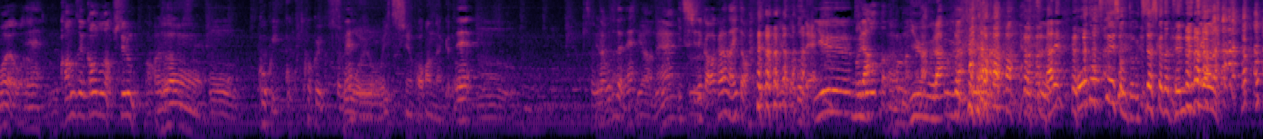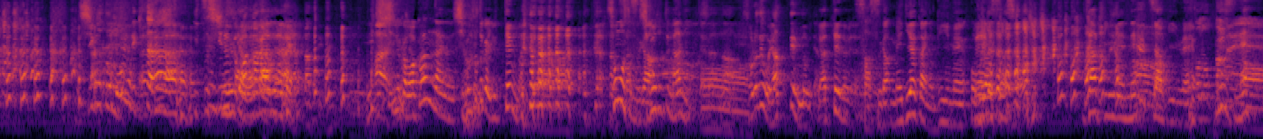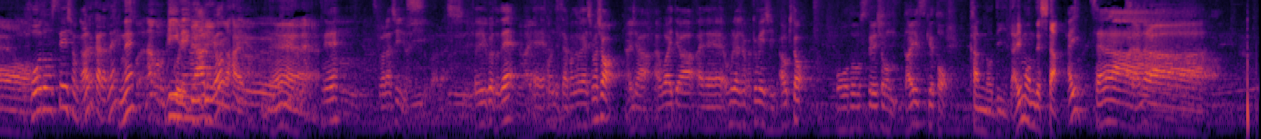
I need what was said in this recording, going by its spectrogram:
ほんまやわ。ね。完全感動なんかしてるもんな刻一刻と。刻一刻とそうねよ。いつ死ぬか分かんないけど。ね。うそんなことでんいねやね。いつ死ぬかわからないと。いうことで。いう村。整ったところなん。だユームラあれ「報道ステーション」と打ち出し方全然違う。仕事持ってきたらいつ死ぬかわからんぐらいやったっていう。ねい。つ死ぬかわかんないのに仕事とか言ってんの？そもそも仕事って何？みたいなそれでもやってんのみたいな。やってんのみたいな。さすがメディア界の B 面オムライスラジオ。ザ・ B 面ね。ザ・ B 面。いいっすね。報道ステーションがあるからね。ね。B 面があるよっていうね。ね。素晴らしいです。素晴らしい。ということで、はい。えー本日はこのぐらいにしましょう、はい。じゃあお相手は、えーオムライスの革命児青木と。報道ステーション大輔と菅野 D 大門でした。はいさよなら。さよなら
